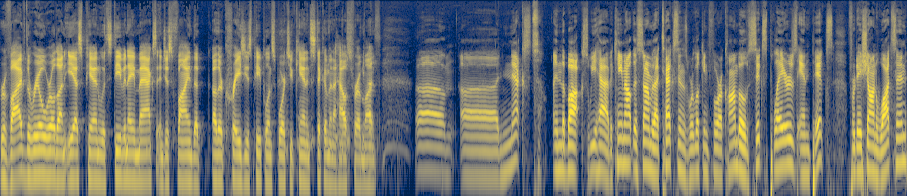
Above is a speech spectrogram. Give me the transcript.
Revive the real world on ESPN with Stephen A. Max, and just find the other craziest people in sports you can and stick them in a house for a month. Um, uh, next in the box we have it came out this summer that Texans were looking for a combo of six players and picks for Deshaun Watson.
